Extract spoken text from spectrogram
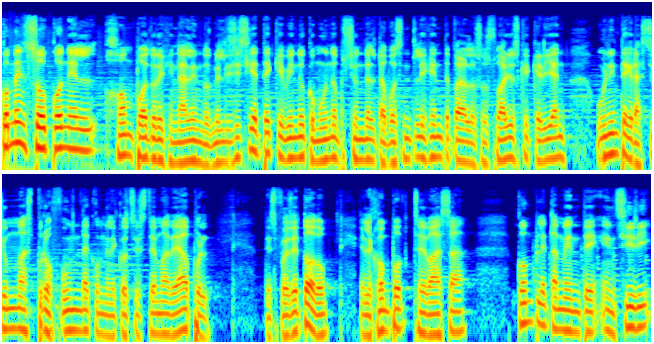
Comenzó con el HomePod original en 2017 que vino como una opción de altavoz inteligente para los usuarios que querían una integración más profunda con el ecosistema de Apple. Después de todo, el HomePod se basa completamente en Siri,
